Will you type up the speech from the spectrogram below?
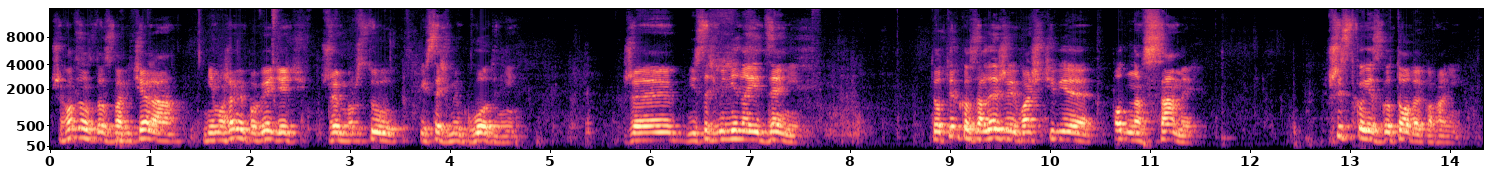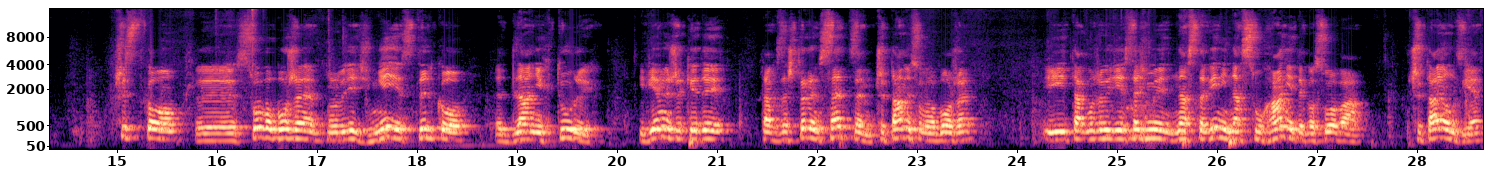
Przechodząc do Zbawiciela, nie możemy powiedzieć, że po prostu jesteśmy głodni, że jesteśmy nienajedzeni. To tylko zależy właściwie od nas samych. Wszystko jest gotowe, kochani. Wszystko, y, Słowo Boże, można powiedzieć, nie jest tylko dla niektórych. I wiemy, że kiedy tak ze szczerym sercem czytamy Słowo Boże i tak może powiedzieć, jesteśmy nastawieni na słuchanie tego Słowa, czytając je,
